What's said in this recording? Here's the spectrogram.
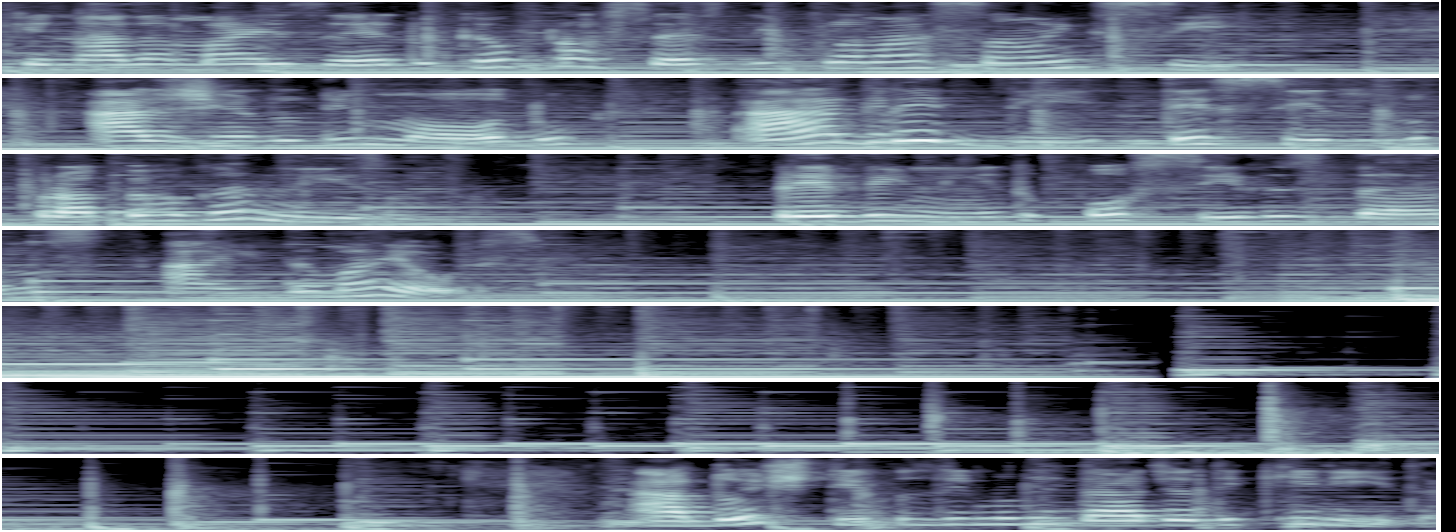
que nada mais é do que o processo de inflamação em si, agindo de modo a agredir tecidos do próprio organismo, prevenindo possíveis danos ainda maiores. Há dois tipos de imunidade adquirida:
